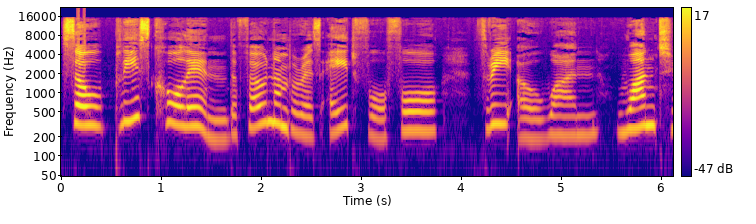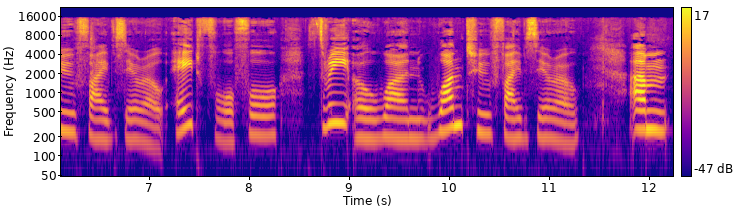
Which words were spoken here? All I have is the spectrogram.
So please call in. The phone number is 844 301 1250. 844 301 1250. Um,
